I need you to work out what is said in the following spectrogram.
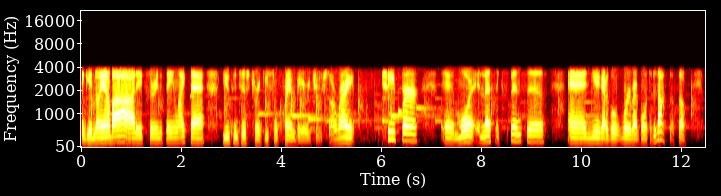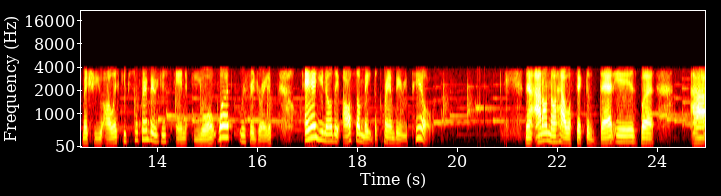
and get no antibiotics or anything like that. You can just drink you some cranberry juice, all right? Cheaper and more less expensive and you ain't got to go worry about going to the doctor. So make sure you always keep some cranberry juice in your what refrigerator. And you know they also make the cranberry pills. Now I don't know how effective that is, but I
